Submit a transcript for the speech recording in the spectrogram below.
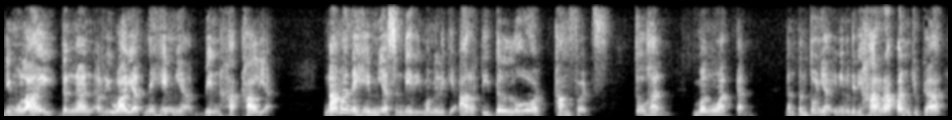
dimulai dengan riwayat Nehemia bin Hakalia. Nama Nehemia sendiri memiliki arti The Lord comforts. Tuhan menguatkan. Dan tentunya ini menjadi harapan juga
